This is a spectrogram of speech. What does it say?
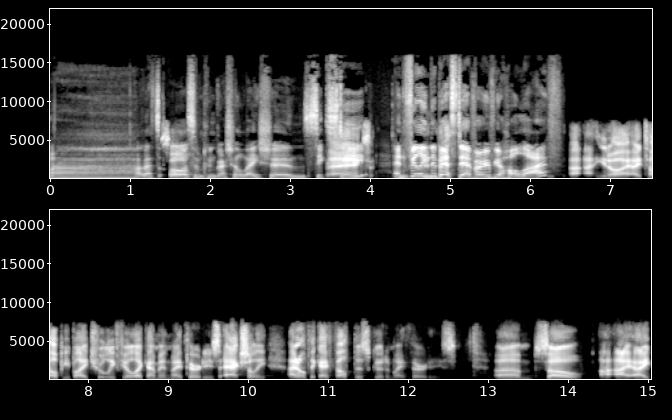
Ah, that's So- awesome. Congratulations. 60 Thanks. and feeling the It's- best ever of your whole life? I- you know, I, I tell people I truly feel like I'm in my 30s. Actually, I don't think I felt this good in my 30s. Um, so I, I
